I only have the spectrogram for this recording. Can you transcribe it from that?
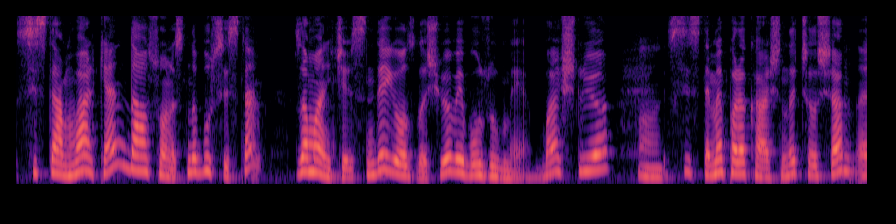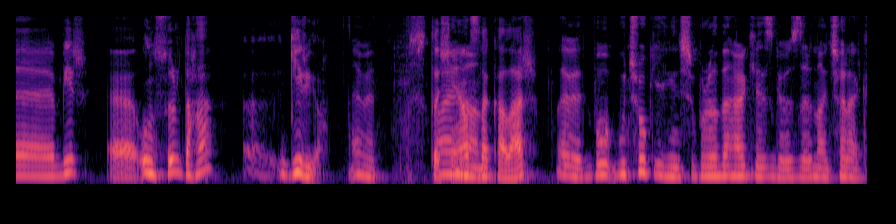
sistem varken daha sonrasında bu sistem zaman içerisinde yozlaşıyor ve bozulmaya başlıyor. Evet. Sisteme para karşında çalışan e, bir e, unsur daha e, giriyor. Evet. Su taşıyan Aynen. sakalar. Evet bu, bu çok ilginç. Burada herkes gözlerini açarak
